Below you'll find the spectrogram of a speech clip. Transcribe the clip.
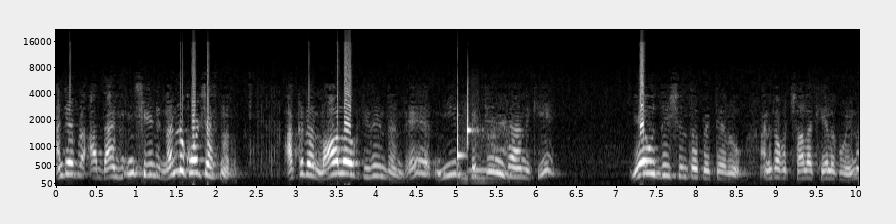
అంటే ఇప్పుడు దాని నుంచి ఏంటి? నన్ను కోట్ చేస్తున్నారు. అక్కడ లాలో ఒకటి ఇదేంటంటే మీరు పెట్టిన దానికి ఏ ఉద్దేశంతో పెట్టారు అనేది ఒక చాలా కీలకమైన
